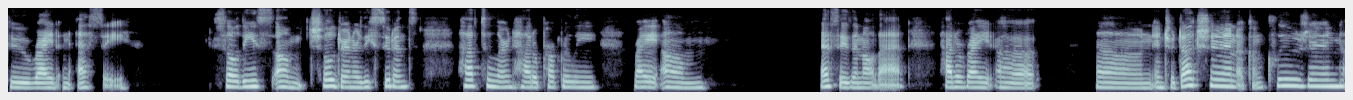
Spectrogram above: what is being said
to write an essay so these um, children or these students have to learn how to properly write um, essays and all that, how to write uh, an introduction, a conclusion,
